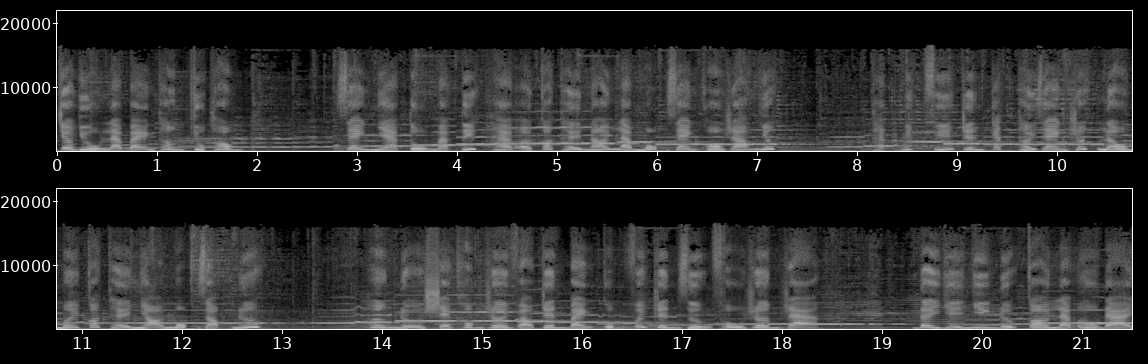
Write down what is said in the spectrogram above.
Cho dù là bản thân Chu Thông gian nhà tù mà Tiết Hà ở có thể nói là một gian khô ráo nhất. Thạch biết phía trên cách thời gian rất lâu mới có thể nhỏ một giọt nước. Hơn nữa sẽ không rơi vào trên bàn cùng với trên giường phủ rơm rạ. Đây dĩ nhiên được coi là ưu đãi.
